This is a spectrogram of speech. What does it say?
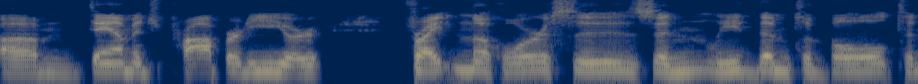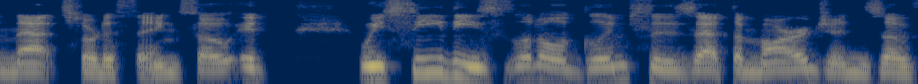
um, damage property or frighten the horses and lead them to bolt and that sort of thing so it we see these little glimpses at the margins of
